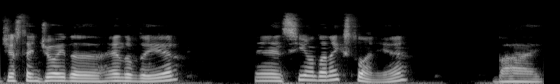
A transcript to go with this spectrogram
just enjoy the end of the year and see you on the next one yeah? Bye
